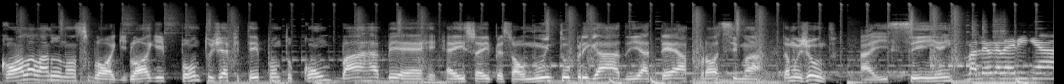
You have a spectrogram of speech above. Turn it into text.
Cola lá no nosso blog, blog.gft.com/br. É isso aí, pessoal. Muito obrigado e até a próxima. Tamo junto. Aí sim, hein? Valeu, galerinha!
